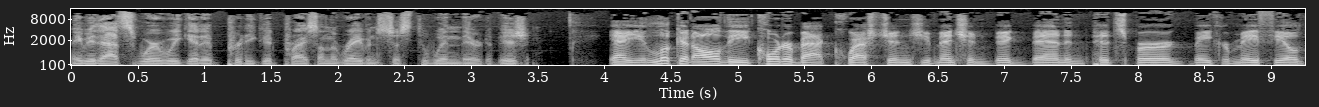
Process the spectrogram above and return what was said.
Maybe that's where we get a pretty good price on the Ravens just to win their division. Yeah, you look at all the quarterback questions. You mentioned Big Ben in Pittsburgh, Baker Mayfield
